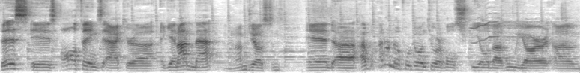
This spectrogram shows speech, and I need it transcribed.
This is All Things Acura. Again, I'm Matt. And I'm Justin. And uh, I, I, don't know if we're going through our whole spiel about who we are. Um,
